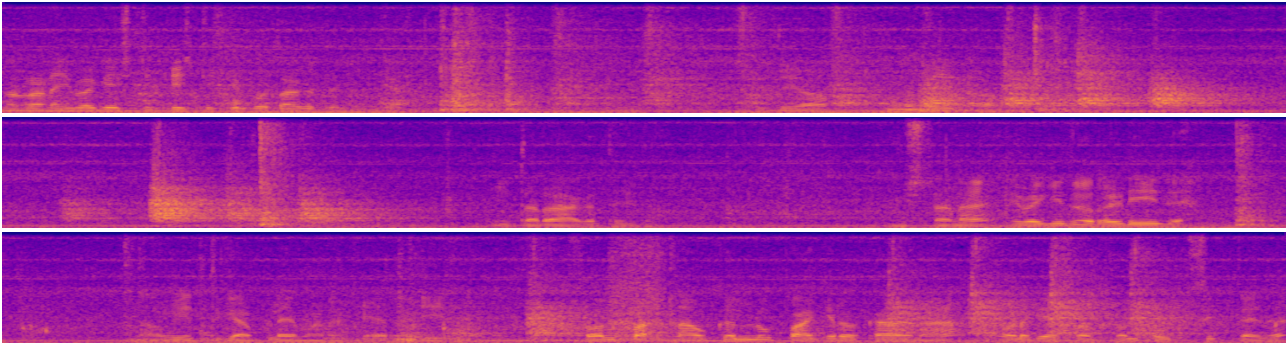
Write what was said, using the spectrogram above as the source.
ನೋಡೋಣ ಇವಾಗ ಎಷ್ಟಕ್ಕೆ ಎಷ್ಟಕ್ಕೆ ಗೊತ್ತಾಗುತ್ತೆ ನಿಮಗೆ? ಇದೆಯೋ? ಥರ ಆಗುತ್ತೆ ಇದು. ಮಿಶ್ರಣ ಇವಾಗ ಇದು ರೆಡಿ ಇದೆ. ನಾವು ಎತ್ತಿಗೆ ಅಪ್ಲೈ ಮಾಡೋಕ್ಕೆ ರೆಡಿ ಇದೆ. ಸ್ವಲ್ಪ ನಾವು ಕಲ್ಲುಪ್ಪು ಹಾಕಿರೋ ಕಾರಣ ಒಳಗೆ ಸ್ವಲ್ಪ ಸ್ವಲ್ಪ ಉಪ್ಪು ಸಿಗ್ತಾ ಇದೆ.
